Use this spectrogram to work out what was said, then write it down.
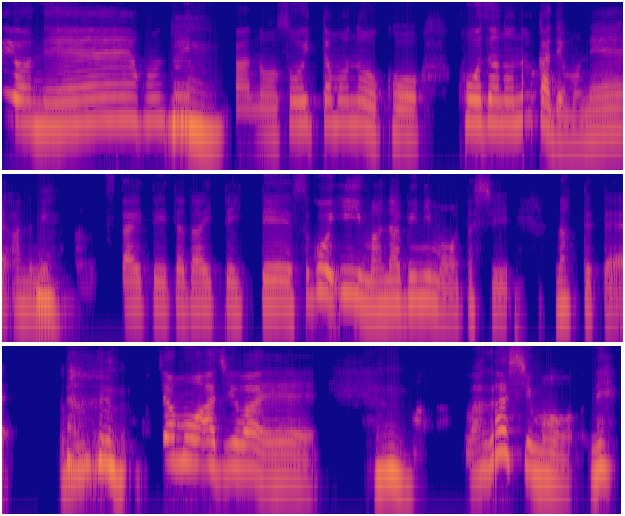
すよね。本当に、うん、あのそういったものをこう講座の中でもねあの、うん、伝えていただいていてすごいいい学びにも私なってて。お茶も味わえ、うん。ま和菓子もね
